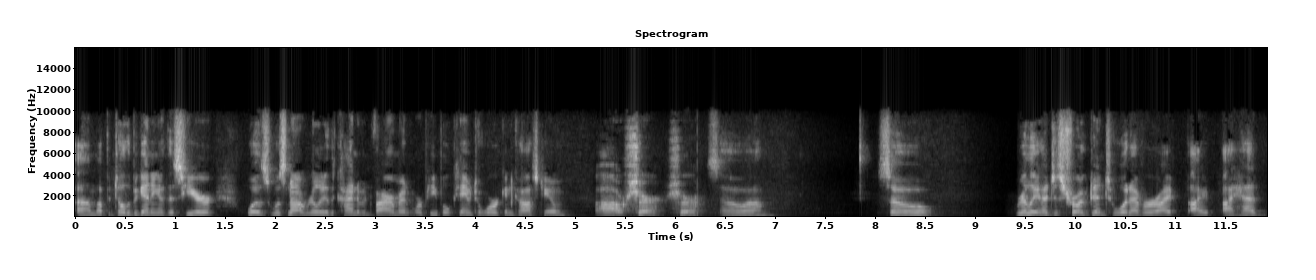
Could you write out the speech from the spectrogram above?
um, up until the beginning of this year was was not really the kind of environment where people came to work in costume. Oh, sure, sure. So, um, so really, I just shrugged into whatever I, I, I had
